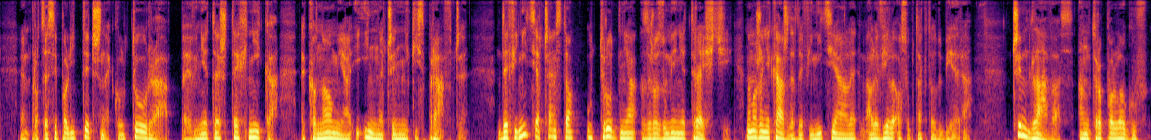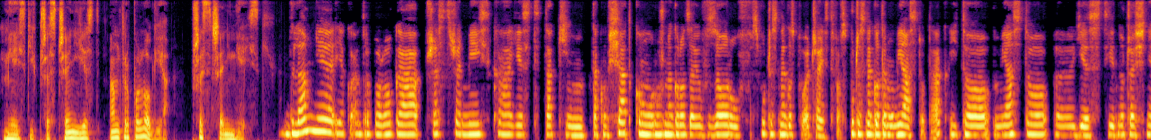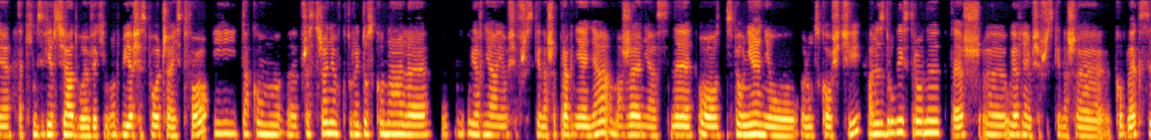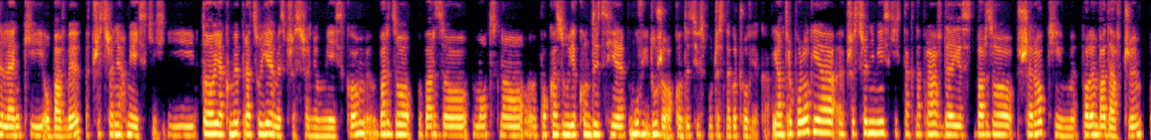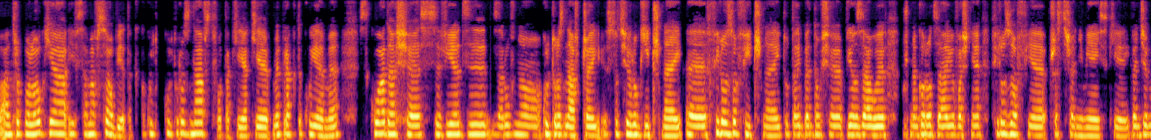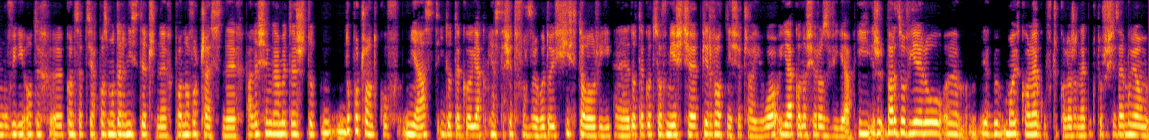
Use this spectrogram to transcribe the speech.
procesy polityczne, kultura, pewnie też technika, ekonomia i inne czynniki sprawcze. Definicja często utrudnia zrozumienie treści. No może nie każda definicja, ale, ale wiele osób tak to odbiera. Czym dla Was, antropologów miejskich przestrzeni, jest antropologia przestrzeni miejskich? Dla mnie, jako antropologa, przestrzeń miejska jest takim, taką siatką różnego rodzaju wzorów współczesnego społeczeństwa, współczesnego temu miastu, tak? I to miasto y, jest jednocześnie takim zwierciadłem, w jakim odbija się społeczeństwo i taką y, przestrzenią, w której doskonale ujawniają się wszystkie nasze pragnienia, marzenia, sny o spełnieniu ludzkości, ale z drugiej strony też y, ujawniają się wszystkie nasze kompleksy, lęki, obawy w przestrzeniach miejskich. I to, jak my pracujemy z przestrzenią miejską, bardzo, bardzo mocno pokazuje kondycję, mówi dużo o kondycji współczesnego człowieka. I antropologia przestrzeni miejskich tak naprawdę jest bardzo szerokim polem badawczym, bo antropologia sama w sobie, takie kulturoznawstwo, takie jakie my praktykujemy, składa się z wiedzy zarówno kulturoznawczej, socjologicznej, e, filozoficznej. Tutaj będą się wiązały różnego rodzaju właśnie filozofie przestrzeni miejskiej. Będziemy mówili o tych e, koncepcjach postmodernistycznych, ponowoczesnych, ale sięgamy też do, do początków miast i do tego, jak miasta się tworzyły, do ich historii, e, do tego, co w mieście pierwotnie się czaiło, jak ono się rozwija. I bardzo wielu jakby moich kolegów czy koleżanek, którzy się zajmują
